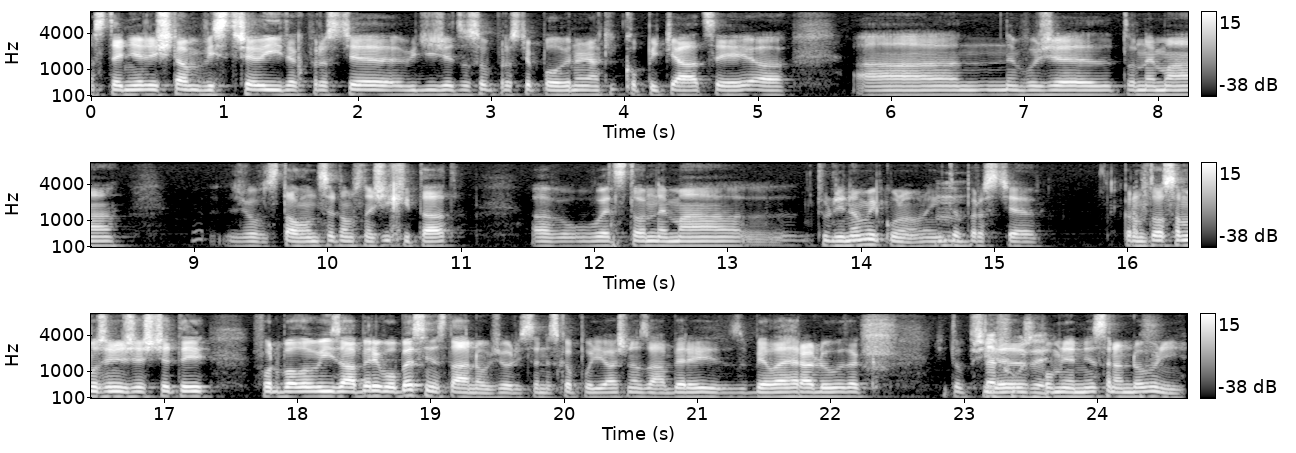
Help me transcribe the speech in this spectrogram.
a stejně, když tam vystřelí, tak prostě vidíš, že to jsou prostě polovina nějaký kopiťáci a, a nebo že to nemá že jo, Stallone se tam snaží chytat a vůbec to nemá tu dynamiku, no. není to Hmm. prostě Krom toho samozřejmě, že ještě ty fotbalové záběry obecně stárnou, že jo? když se dneska podíváš na záběry z Bělehradu, tak ti to přijde fůzi. poměrně srandovní.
